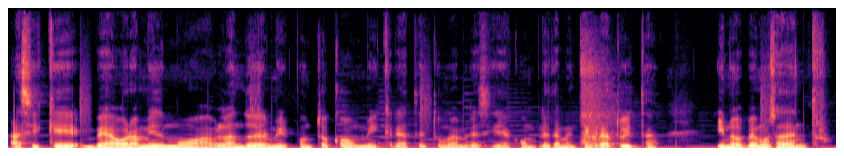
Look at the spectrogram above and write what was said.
Así que ve ahora mismo a hablando del y créate tu membresía completamente gratuita y nos vemos adentro.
